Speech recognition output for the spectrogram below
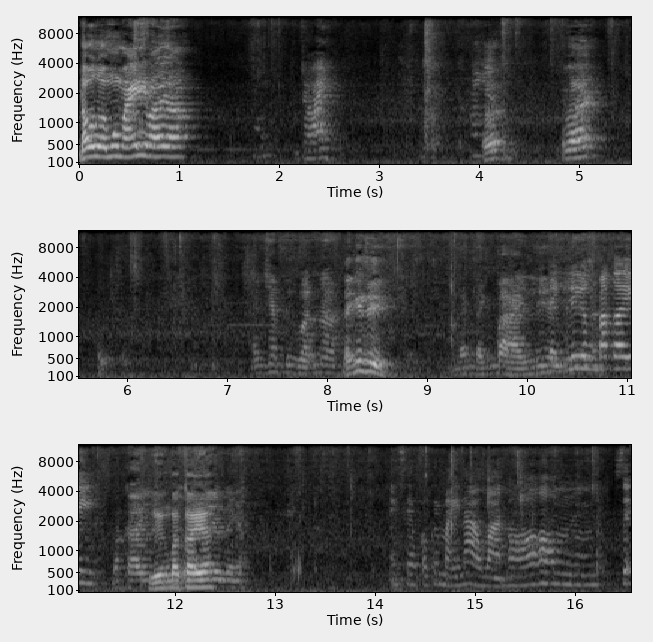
đâu rồi mua máy đi vào đây nào cho anh ừ. Đây anh xem tư vấn là đánh cái gì? Đánh đánh bài liêng. Đánh liêng ba cây. Ba cây. Liêng ba cây á? Anh xem có cái máy nào mà nó um, dễ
